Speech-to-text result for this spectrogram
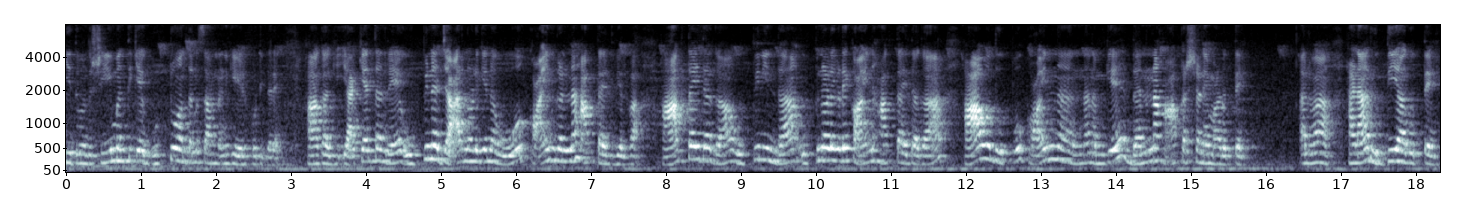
ಇದು ಒಂದು ಶ್ರೀಮಂತಿಕೆಯ ಗುಟ್ಟು ಅಂತಲೂ ಸಹ ನನಗೆ ಹೇಳ್ಕೊಟ್ಟಿದ್ದಾರೆ. ಹಾಗಾಗಿ ಯಾಕೆ ಅಂತಂದರೆ ಉಪ್ಪಿನ ಜಾರ್ನೊಳಗೆ ನಾವು ಕಾಯಿನ್ಗಳನ್ನ ಹಾಕ್ತಾ ಇದ್ವಿ ಅಲ್ವಾ? ಹಾಕ್ತಾ ಇದ್ದಾಗ ಉಪ್ಪಿನಿಂದ ಉಪ್ಪಿನೊಳಗಡೆ ಕಾಯಿನ್ ಹಾಕ್ತಾ ಇದ್ದಾಗ ಆ ಒಂದು ಉಪ್ಪು ಕಾಯಿನ್ನ ನಮಗೆ ಧನ ಆಕರ್ಷಣೆ ಮಾಡುತ್ತೆ. ಅಲ್ವಾ? ಹಣ ವೃದ್ಧಿಯಾಗುತ್ತೆ.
